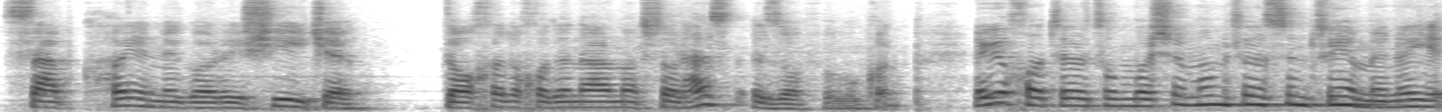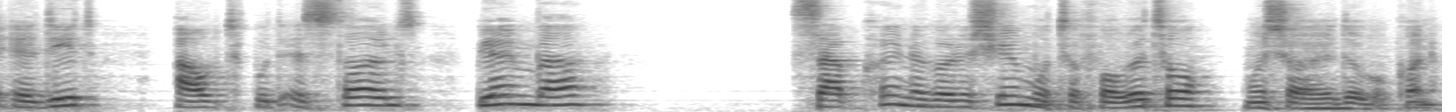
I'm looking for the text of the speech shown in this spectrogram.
سبک های نگارشی که داخل خود نرم افزار هست اضافه بکنم. اگه خاطرتون باشه ما می‌تونستیم توی منوی Edit Output Styles بیایم و سبک های نگارشی متفاوت رو مشاهده بکنیم.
